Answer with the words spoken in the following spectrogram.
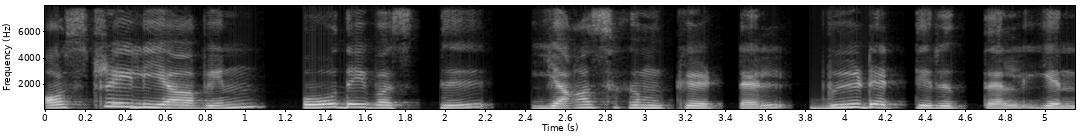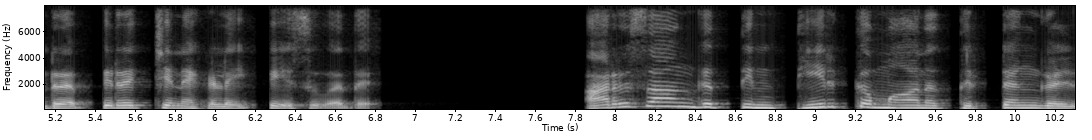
ஆஸ்திரேலியாவின் போதை வஸ்து யாசகம் கேட்டல் வீடற்றிருத்தல் என்ற பிரச்சினைகளை பேசுவது. அரசாங்கத்தின் தீர்க்கமான திட்டங்கள்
